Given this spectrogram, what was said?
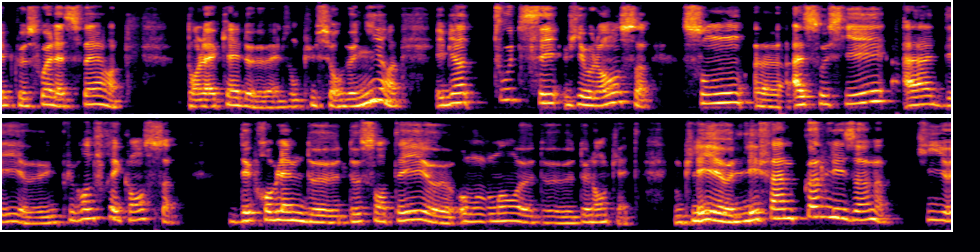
quelle que soit la sphère dans laquelle euh, elles ont pu survenir, eh bien, toutes ces violences sont euh, associées à euh, une plus grande fréquence des problèmes de, santé au moment de, l'enquête. Donc les, femmes comme les hommes qui,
